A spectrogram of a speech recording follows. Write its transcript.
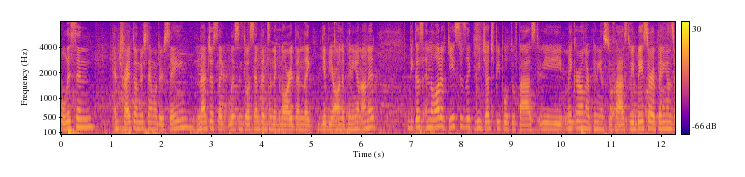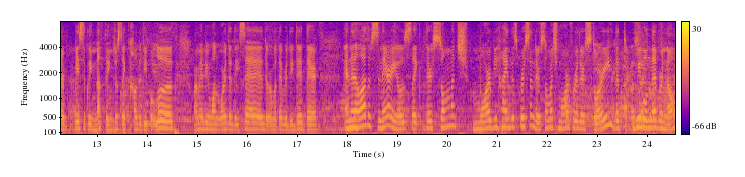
listen and try to understand what they're saying, not just like listen to a sentence and ignore it and like give your own opinion on it. Because in a lot of cases, like we judge people too fast, we make our own opinions too fast. We base our opinions are basically nothing, just like how do people look, or maybe one word that they said, or whatever they did there. And in a lot of scenarios, like there's so much more behind this person. There's so much more for their story that we will never know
